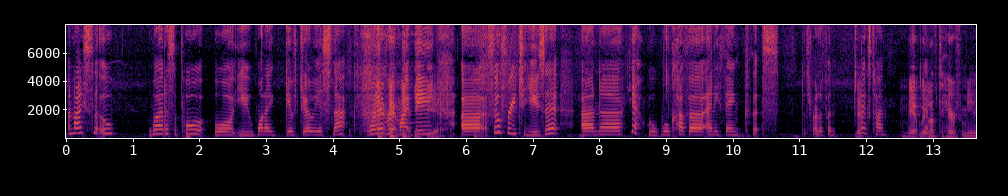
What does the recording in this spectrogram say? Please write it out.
a nice little word of support, or you want to give Joey a snack, whatever it might be, Yeah. uh, feel free to use it. And uh, yeah, we'll, we'll cover anything that's that's relevant Yeah. next time. yeah, we'd love to hear from you.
